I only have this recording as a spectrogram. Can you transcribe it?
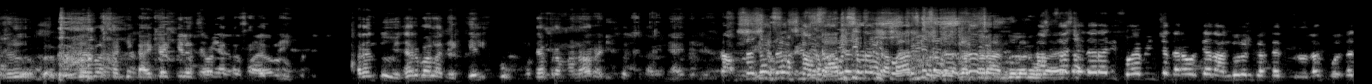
विदर्भासाठी काय काय केलं ते मी आता सांगत नाही. परंतु विदर्भाला देखील खूप मोठ्या प्रमाणावर अडीच वर्षांनी न्याय आंदोलन आणि सोयाबीनच्या दरावरती आज आंदोलन करतात विरोधक. बोलतात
